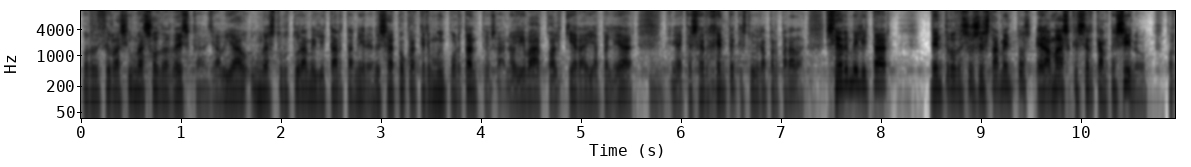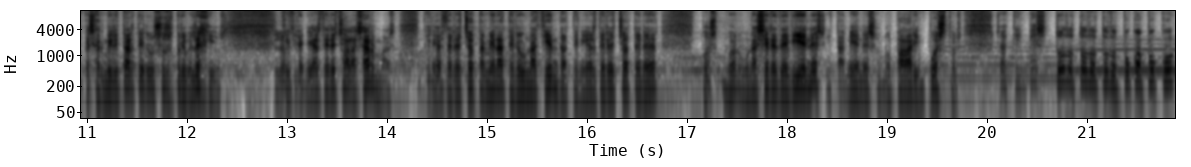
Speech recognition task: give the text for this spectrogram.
por decirlo así, una soldadesca, ya había una estructura militar también en esa época que era muy importante. O sea, no iba cualquiera ahí a pelear, tenía que ser gente que estuviera preparada. Ser militar dentro de esos estamentos era más que ser campesino, porque ser militar tiene sus privilegios. Pero Que tenías derecho a las armas, tenías derecho también a tener una hacienda, tenías derecho a tener pues, bueno, una serie de bienes y también eso, no pagar impuestos. O sea, que ves todo, todo, todo poco a poco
